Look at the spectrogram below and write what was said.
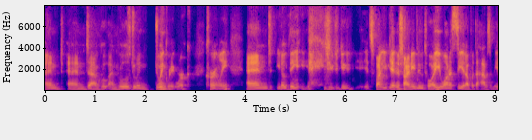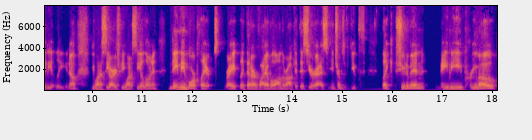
and and um, who and is doing doing great work currently. And you know, they you, you, it's fun. You get a shiny new toy, you want to see it up with the Habs immediately. You know, you want to see RHP, you want to see Ylönen. Name me more players, right? Like that are viable on the Rocket this year as in terms of youth, like Schueneman, maybe Primeau.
